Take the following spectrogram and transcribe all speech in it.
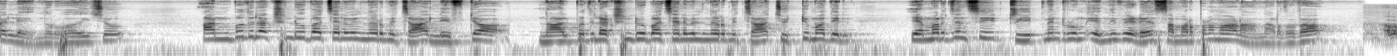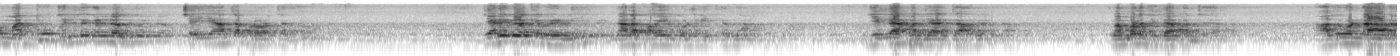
എൽ എ നിർവഹിച്ചു. അൻപത് ലക്ഷം രൂപ ചെലവിൽ നിർമ്മിച്ച ലിഫ്റ്റ് നാൽപ്പത് ലക്ഷം രൂപ ചെലവിൽ നിർമ്മിച്ച ചുറ്റുമതിൽ എമർജൻസി ട്രീറ്റ്മെന്റ് റൂം എന്നിവയുടെ സമർപ്പണമാണ് നടന്നത്. അപ്പോൾ മറ്റു ജില്ലകളിലൊന്നും ചെയ്യാത്ത പ്രവർത്തനം. ജനങ്ങൾക്ക് വേണ്ടി നടപ്പാക്കിക്കൊണ്ടിരിക്കുന്ന ജില്ലാ പഞ്ചായത്താണ് നമ്മുടെ ജില്ലാ പഞ്ചായത്ത്. അതുകൊണ്ടാണ്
